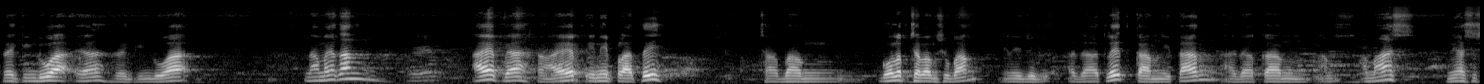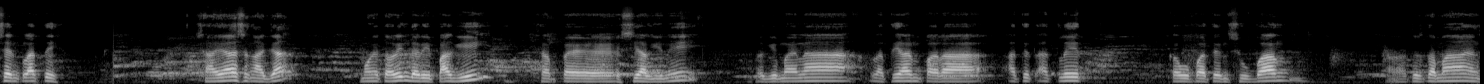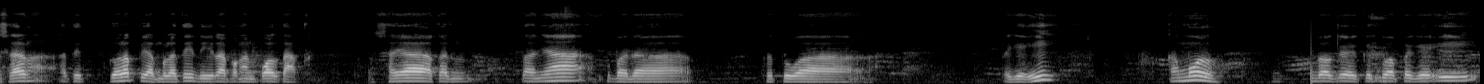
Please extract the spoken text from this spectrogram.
ranking 2 ya, ranking 2. Namanya Kang Aep ya, Kang Aep ini pelatih cabang golep cabang Subang ini juga ada atlet Kang Itang, ada Kang Amas, ini asisten pelatih. Saya sengaja monitoring dari pagi sampai siang ini bagaimana latihan para atlet-atlet Kabupaten Subang, eh, terutama yang sekarang atlet golf yang berlatih di lapangan Poltak. Saya akan tanya kepada Ketua PGI. Kang Mul, sebagai Ketua PGI,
